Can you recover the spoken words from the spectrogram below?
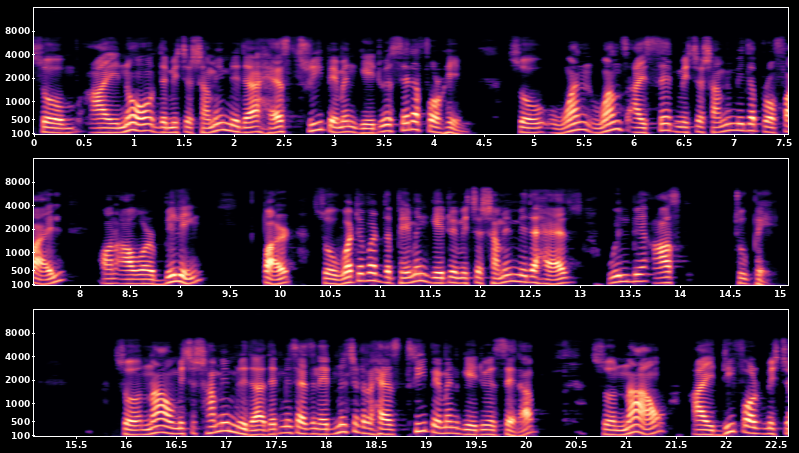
so I know that Mr. Shamim Mridha has three payment gateways set up for him. So one once I set Mr. Shamim Mridha profile on our billing part, so whatever the payment gateway Mr. Shamim Mridha has will be asked to pay. So now Mr. Shamim Mridha, that means as an administrator has three payment gateways set up. So now I default Mr.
